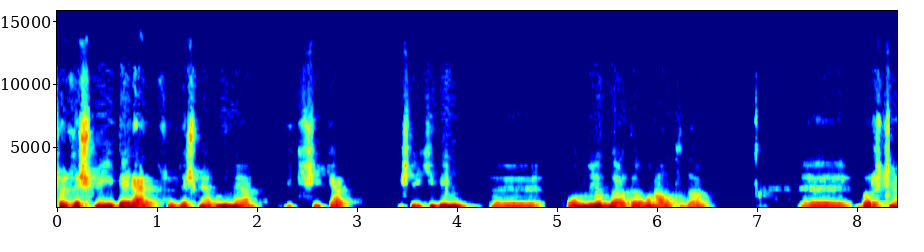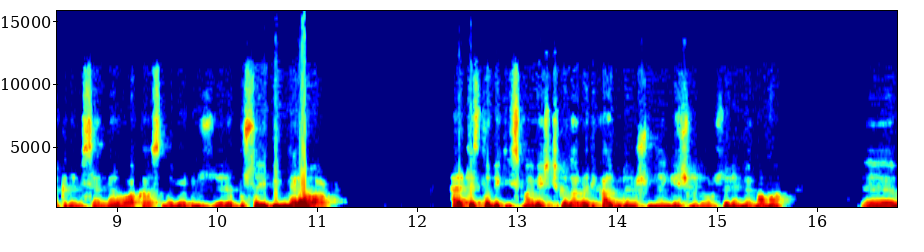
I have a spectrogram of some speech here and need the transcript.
sözleşmeyi delen, sözleşmeye uymayan bir kişiyken işte 2010'lu yıllarda 16'da e, Barış için Akademisyenler vakasında gördüğünüz üzere bu sayı binlere vardı. Herkes tabii ki İsmail Beşikçi kadar radikal bir dönüşümden geçmedi onu söylemiyorum ama e,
